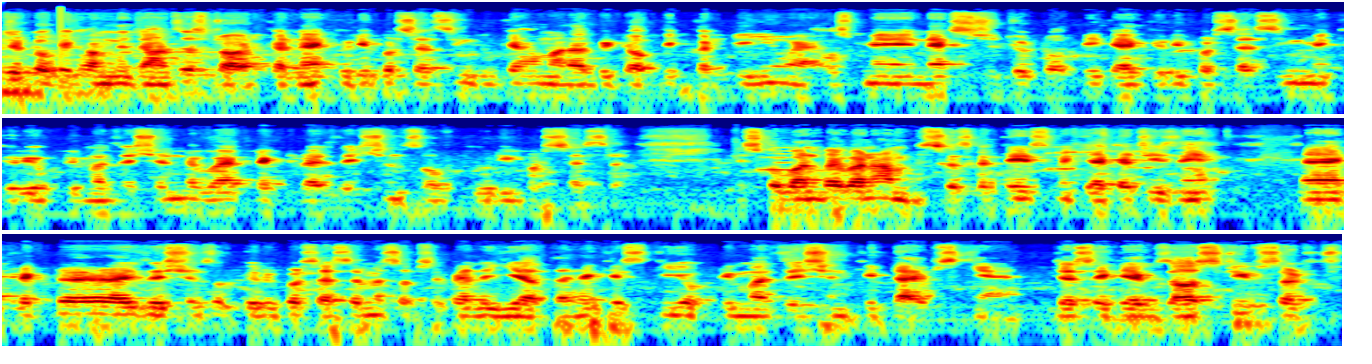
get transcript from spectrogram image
जो टॉपिक हमने जहाँ से स्टार्ट करना है क्यूरी प्रोसेसिंग क्योंकि हमारा अभी टॉपिक कंटिन्यू है, उसमें नेक्स्ट जो टॉपिक है क्यूरी प्रोसेसिंग में क्यूरी ऑप्टिमाइजेशन में, वो है करेक्टराइजेशन ऑफ़ क्यूरी प्रोसेसर इसको वन बाय वन हम डिस्कस करते हैं, इसमें क्या क्या चीज़ें हैं। करेक्टराइजेशन ऑफ़ क्यूरी प्रोसेसर में सबसे पहले ये आता है कि इसकी ऑप्टिमाइजेशन की टाइप्स क्या हैं। जैसे कि एग्जॉस्टिव सर्च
